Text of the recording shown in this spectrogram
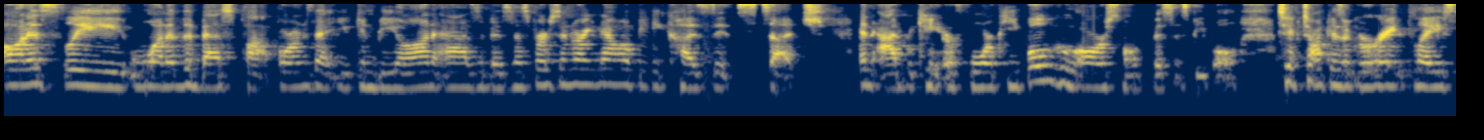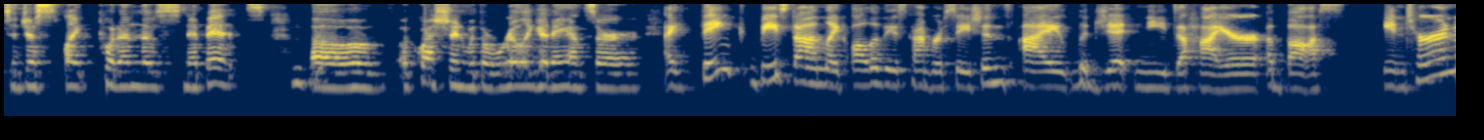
honestly one of the best platforms that you can be on as a business person right now because it's such an advocator for people who are small business people. TikTok is a great place to just like put in those snippets mm-hmm. of a question with a really good answer. I think based on like all of these conversations, I legit need to hire a boss intern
